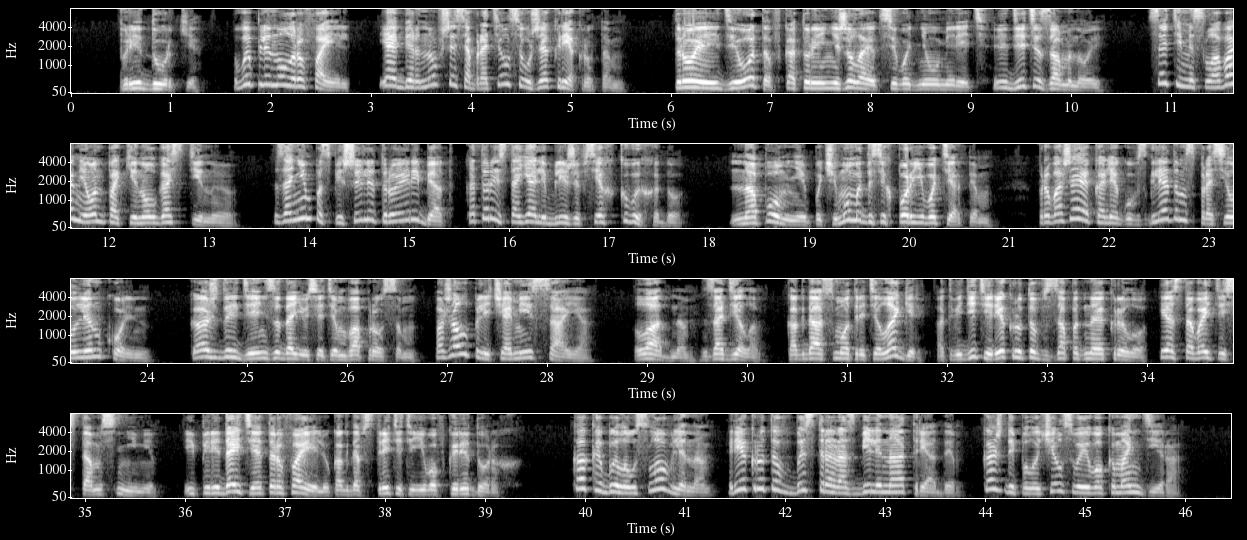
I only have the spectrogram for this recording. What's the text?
Придурки! Выплюнул Рафаэль и, обернувшись, обратился уже к рекрутам. Трое идиотов, которые не желают сегодня умереть, идите за мной. С этими словами он покинул гостиную. За ним поспешили трое ребят, которые стояли ближе всех к выходу. «Напомни, почему мы до сих пор его терпим?» Провожая коллегу взглядом, спросил Ленкольн. «Каждый день задаюсь этим вопросом», — пожал плечами Исайя. «Ладно, за дело. Когда осмотрите лагерь, отведите рекрутов в западное крыло и оставайтесь там с ними. И передайте это Рафаэлю, когда встретите его в коридорах». Как и было условлено, рекрутов быстро разбили на отряды. Каждый получил своего командира.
